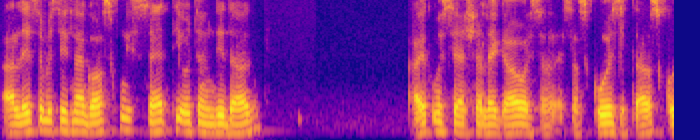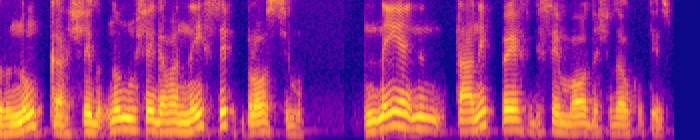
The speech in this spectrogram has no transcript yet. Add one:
a ler sobre esses negócios com 7, 8 anos de idade. Aí eu comecei a achar legal essa, essas coisas e tal, quando nunca chego, não chegava nem ser próximo, nem tá nem perto de ser moda estudar ocultismo.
